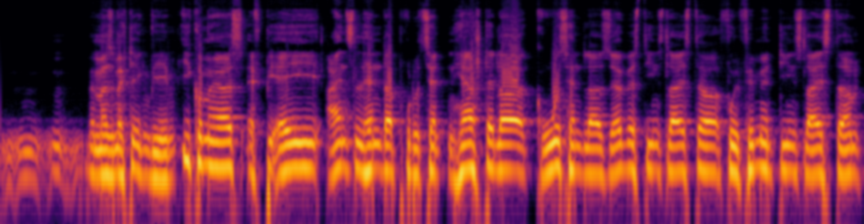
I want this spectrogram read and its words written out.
wenn man so möchte, irgendwie E-Commerce, FBA, Einzelhändler, Produzenten, Hersteller, Großhändler, Service-Dienstleister, Fulfillment-Dienstleister,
